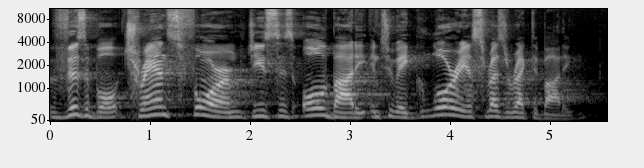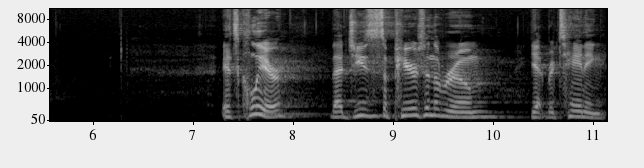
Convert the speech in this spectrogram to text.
visible, transformed Jesus' old body into a glorious resurrected body. It's clear that Jesus appears in the room, yet retaining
